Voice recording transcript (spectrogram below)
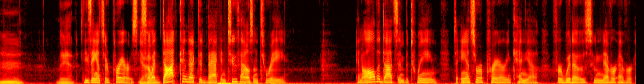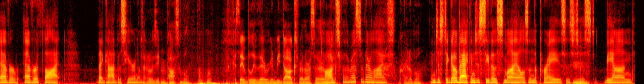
Mm. Man. He's answered prayers. So a dot connected back in 2003, and all the dots in between to answer a prayer in Kenya for widows who never, ever, ever, ever thought that God was hearing them. That it was even possible. Because they believed they were going to be dogs for the rest of their lives. Mm-hmm. Dogs for the rest of their lives. Incredible. And just to go back and just see those smiles and the praise is Mm. just beyond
